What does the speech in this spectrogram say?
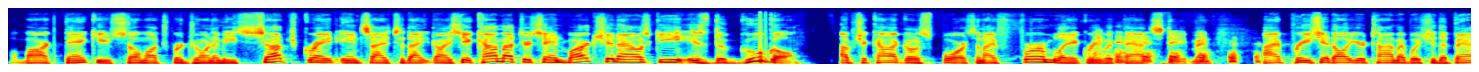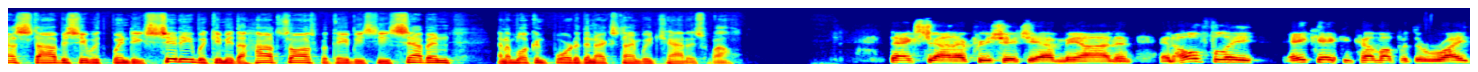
Well, Mark, thank you so much for joining me. Such great insights tonight. You know, I see a commenter saying Mark Schanowski is the Google of Chicago sports, and I firmly agree with that statement. I appreciate all your time. I wish you the best, obviously, with Windy City, with Give Me the Hot Sauce, with ABC7, and I'm looking forward to the next time we chat as well. Thanks, Jon. I appreciate you having me on, and, and hopefully AK can come up with the right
